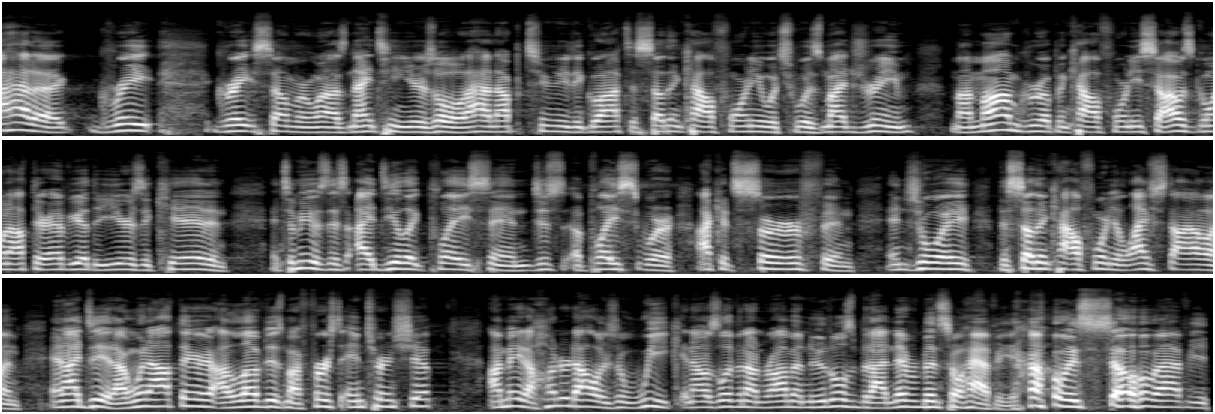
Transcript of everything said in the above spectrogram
I had a great, great summer when I was 19 years old. I had an opportunity to go out to Southern California, which was my dream. My mom grew up in California, so I was going out there every other year as a kid. And, and to me, it was this idyllic place and just a place where I could surf and enjoy the Southern California lifestyle. And, and I did. I went out there, I loved it. It was my first internship. I made $100 a week and I was living on ramen noodles, but I'd never been so happy. I was so happy.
